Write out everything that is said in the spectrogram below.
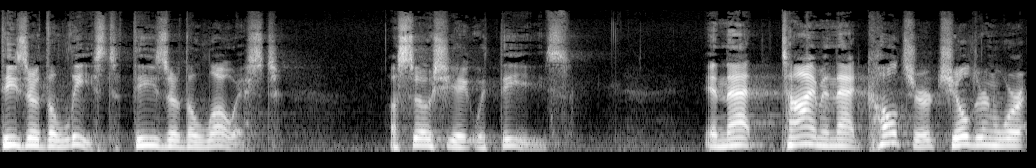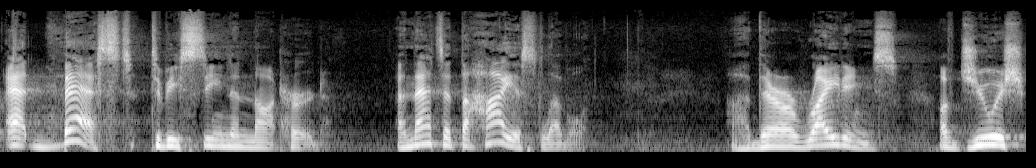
these are the least, these are the lowest. Associate with these. In that time, in that culture, children were at best to be seen and not heard. And that's at the highest level. Uh, there are writings of Jewish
